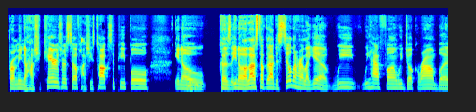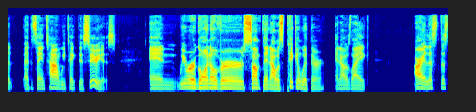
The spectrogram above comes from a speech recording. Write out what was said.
from you know how she carries herself how she talks to people you mm-hmm. know because you know a lot of stuff that i distill in her like yeah we we have fun we joke around but at the same time we take this serious. And we were going over something i was picking with her and i was like all right let's let's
